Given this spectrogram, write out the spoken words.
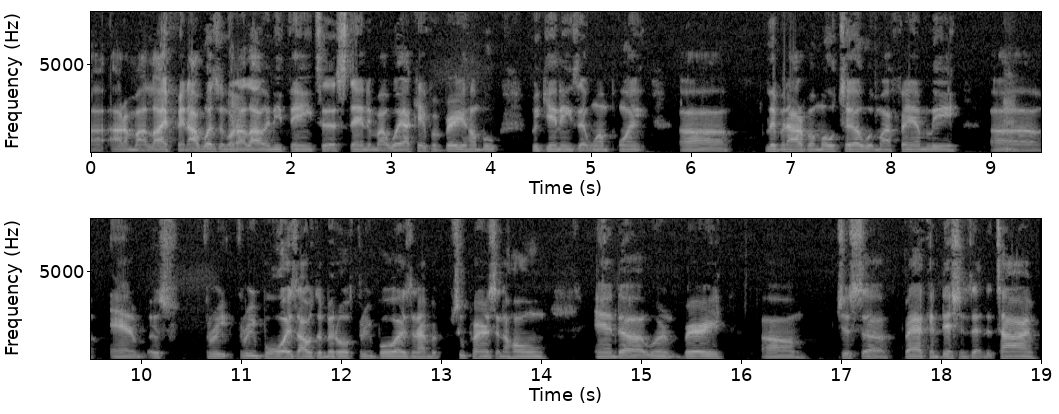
uh, out of my life, and I wasn't going to allow anything to stand in my way. I came from very humble beginnings. At one point, uh, living out of a motel with my family, mm. and it was three three boys. I was the middle of three boys, and I have two parents in the home, and uh, we are in very um, just uh, bad conditions at the time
